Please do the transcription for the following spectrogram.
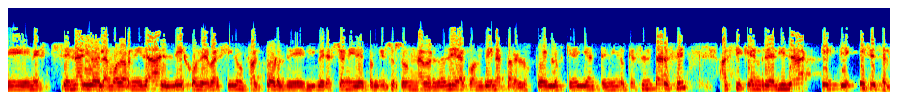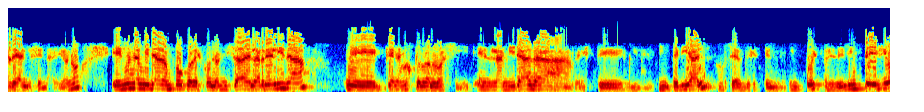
en el escenario de la modernidad, lejos de haber sido un factor de liberación y de progreso, son una verdadera condena para los pueblos que hayan tenido que asentarse. Así que en realidad este, ese es el real escenario, ¿no? En una mirada un poco descolonizada de la realidad, eh, tenemos que verlo así. En la mirada este, imperial, o sea, impuesta desde el imperio,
